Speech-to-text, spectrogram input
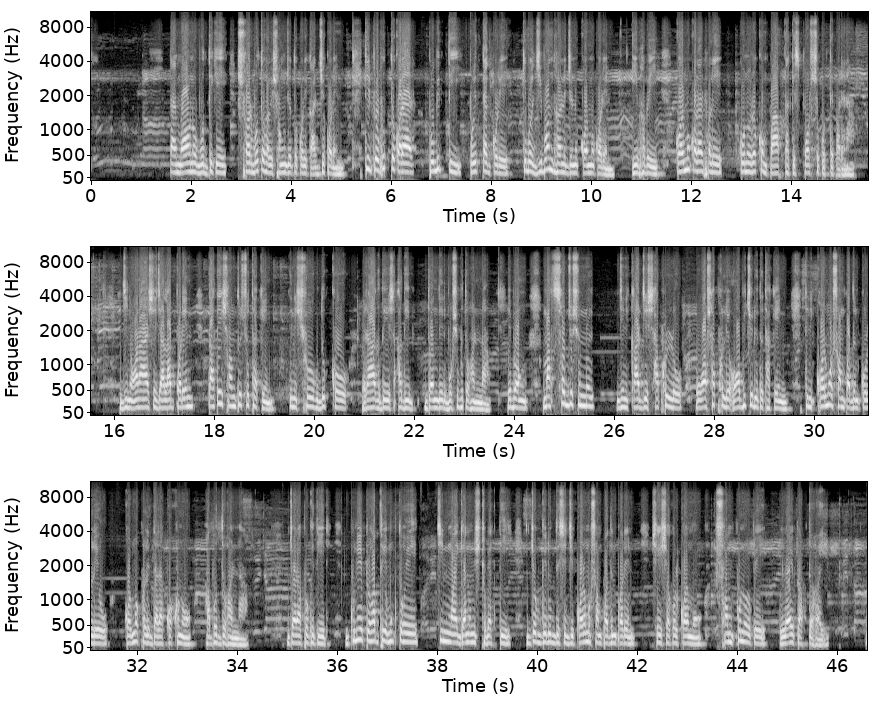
তার মন ও বুদ্ধিকে সর্বতভাবে সংযত করে কার্য করেন। তিনি প্রভুত্ব করার প্রবৃত্তি পরিত্যাগ করে কেবল জীবন ধারণের জন্য কর্ম করেন। এইভাবেই কর্ম করার ফলে কোনো রকম পাপ তাকে স্পর্শ করতে পারে না। যিনি অনায়াসে যা লাভ করেন, তাতেই সন্তুষ্ট থাকেন। তিনি সুখ, দুঃখ, রাগ, দেশ আদি দ্বন্দ্বের বশীভূত হন না এবং মাৎসর্যশূন্য যিনি কার্যের সাফল্য ও অসাফল্যে অবিচলিত থাকেন, তিনি কর্ম সম্পাদন করলেও কর্মফলের দ্বারা কখনো আবদ্ধ হন না। যারা প্রকৃতির গুণের প্রভাব থেকে মুক্ত হয়ে চিন্ময় জ্ঞাননিষ্ঠ ব্যক্তি যজ্ঞের উদ্দেশ্যে যে কর্ম সম্পাদন করেন, সেই সকল কর্ম সম্পূর্ণরূপে লয়প্রাপ্ত হয়।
